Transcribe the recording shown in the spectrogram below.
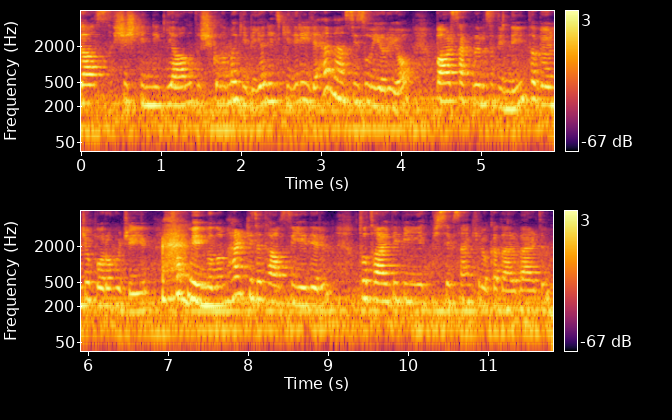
gaz, şişkinlik, yağlı dışkılama gibi yan etkileriyle hemen sizi uyarıyor. Bağırsaklarınızı dinleyin. Tabii önce Bora Hoca'yı. Çok memnunum. Herkese tavsiye ederim. Totalde bir 70-80 kilo kadar verdim.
